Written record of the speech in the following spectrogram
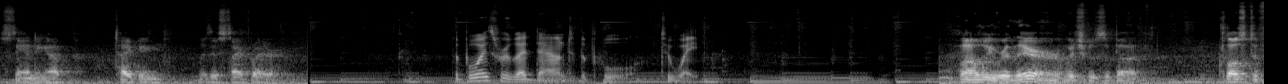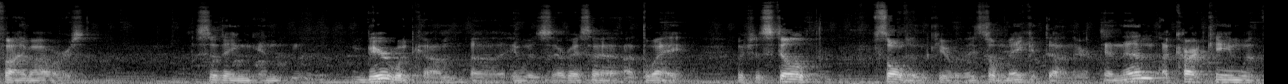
standing up, typing with his typewriter. The boys were led down to the pool to wait. While we were there, which was about close to five hours, sitting in beer would come. Uh, it was cerveza Hatuey, which is still sold in Cuba. They still make it down there. And then a cart came with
